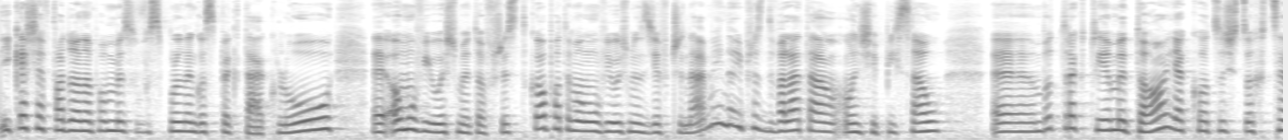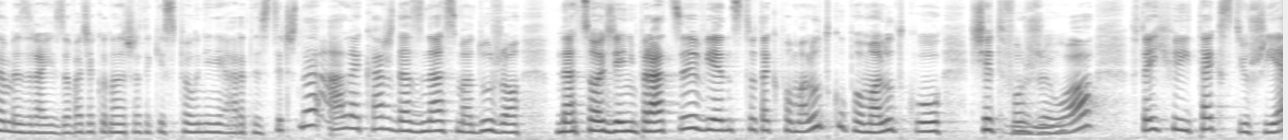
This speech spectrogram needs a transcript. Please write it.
I Kasia wpadła na pomysł wspólnego spektaklu. E, Omówiłyśmy to wszystko, potem omówiłyśmy z dziewczynami, no i przez dwa lata on się pisał, e, bo traktujemy to jako coś, co chcemy zrealizować, jako nasze takie spełnienie artystyczne, ale każda z nas ma dużo na co dzień pracy, więc to tak pomalutku, pomalutku się tworzyło. W tej chwili tekst już jest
